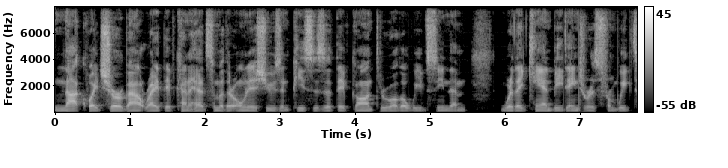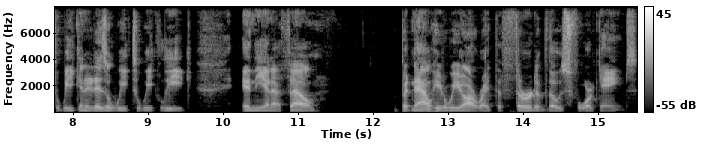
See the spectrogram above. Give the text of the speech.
not quite sure about, right? They've kind of had some of their own issues and pieces that they've gone through, although we've seen them where they can be dangerous from week to week. And it is a week to week league in the NFL. But now here we are, right? The third of those four games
